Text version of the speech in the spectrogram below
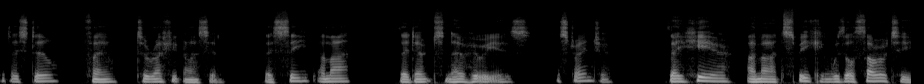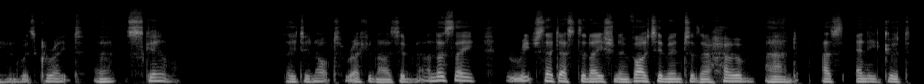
But they still fail to recognize him. They see a man, they don't know who he is, a stranger. They hear a man speaking with authority and with great uh, skill. They do not recognize him, and as they reach their destination, invite him into their home, and as any good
